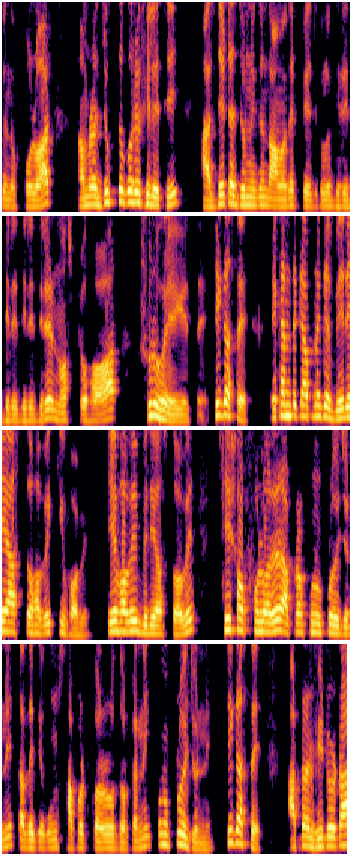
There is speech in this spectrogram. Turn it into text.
কিন্তু ফলোয়ার আমরা যুক্ত করে ফেলেছি। আর যেটার জন্য কিন্তু আমাদের পেজগুলো ধীরে ধীরে ধীরে ধীরে নষ্ট হওয়ার শুরু হয়ে গেছে। ঠিক আছে? এখান থেকে আপনাকে বেরিয়ে আসতে হবে কীভাবে? এভাবেই বেরিয়ে আসতে হবে। সেসব ফলোয়ারের আপনার কোনো প্রয়োজন নেই। তাদেরকে কোনো সাপোর্ট করারও দরকার নেই। কোনো প্রয়োজন নেই। ঠিক আছে? আপনার ভিডিওটা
